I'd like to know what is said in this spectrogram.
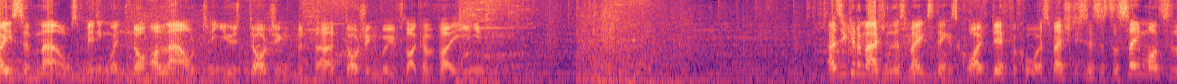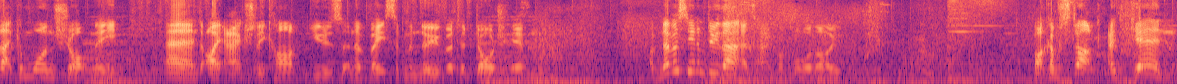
Evasive mouse, meaning we're not allowed to use dodging uh, dodging moves like evade. As you can imagine, this makes things quite difficult, especially since it's the same monster that can one-shot me, and I actually can't use an evasive maneuver to dodge him. I've never seen him do that attack before, though. Fuck, I'm stuck! Again!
